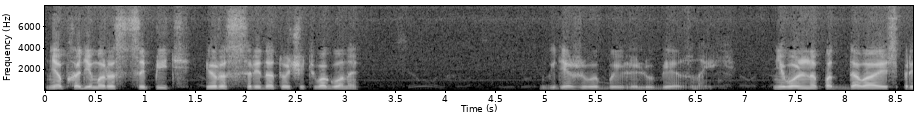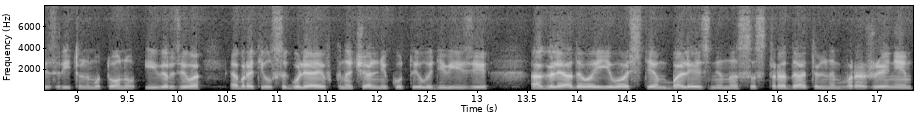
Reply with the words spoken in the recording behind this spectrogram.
необходимо расцепить и рассредоточить вагоны». «Где же вы были, любезный?» Невольно поддаваясь презрительному тону Иверзева, обратился Гуляев к начальнику тыла дивизии, оглядывая его с тем болезненно-сострадательным выражением,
